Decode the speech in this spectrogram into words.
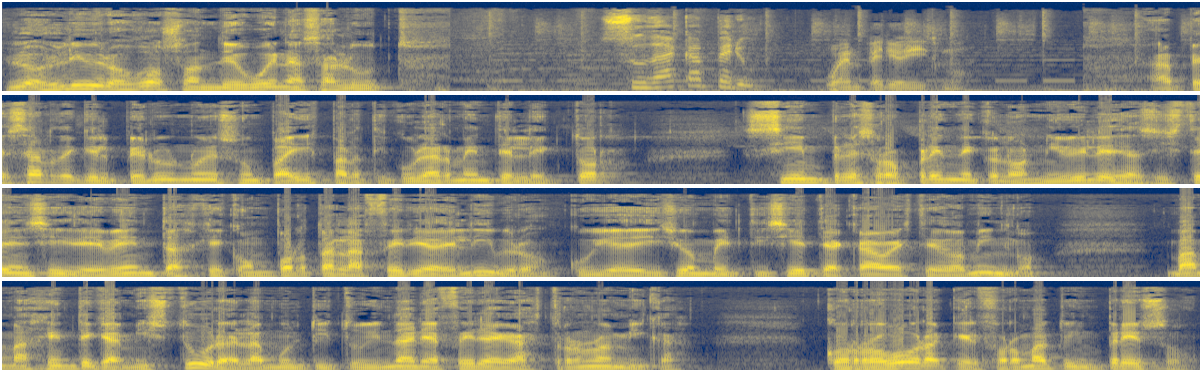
Los libros gozan de buena salud. Sudaca, Perú. Buen periodismo. A pesar de que el Perú no es un país particularmente lector, Siempre sorprende con los niveles de asistencia y de ventas que comporta la Feria del Libro, cuya edición 27 acaba este domingo. Va más gente que a Mistura, la multitudinaria feria gastronómica. Corrobora que el formato impreso,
